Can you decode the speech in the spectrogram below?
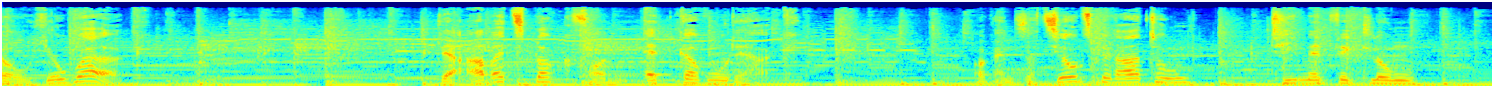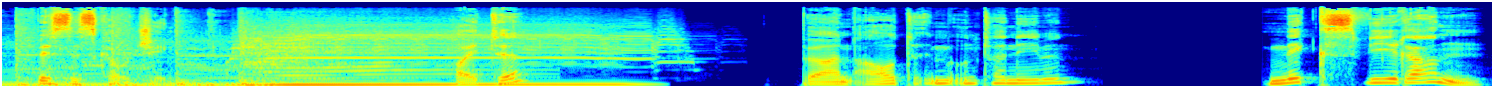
Show Your Work. Der Arbeitsblock von Edgar Rodehack. Organisationsberatung, Teamentwicklung, Business Coaching. Heute Burnout im Unternehmen? Nix wie ran.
